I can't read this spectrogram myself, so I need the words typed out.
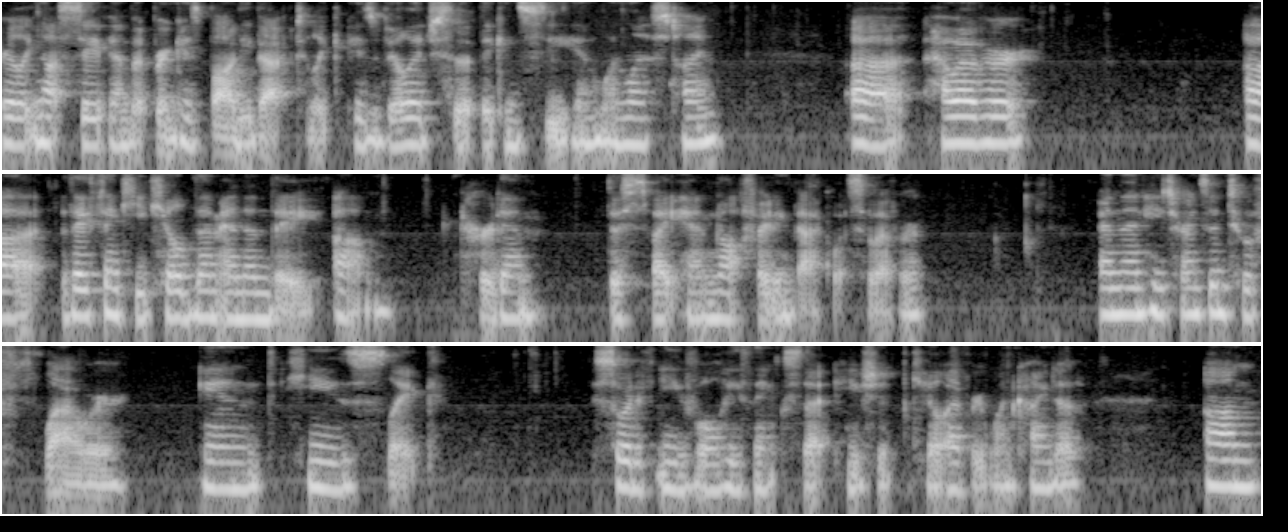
or like not save him but bring his body back to like his village so that they can see him one last time uh, however uh, they think he killed them and then they um, hurt him despite him not fighting back whatsoever and then he turns into a flower and he's like sort of evil. He thinks that he should kill everyone, kind of. Um,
